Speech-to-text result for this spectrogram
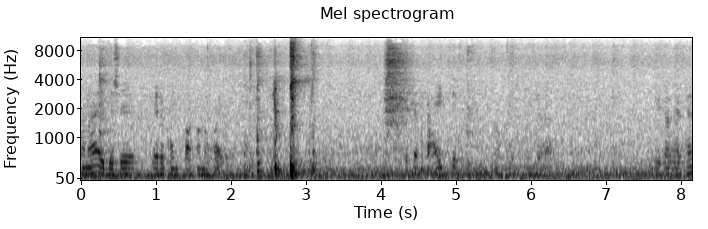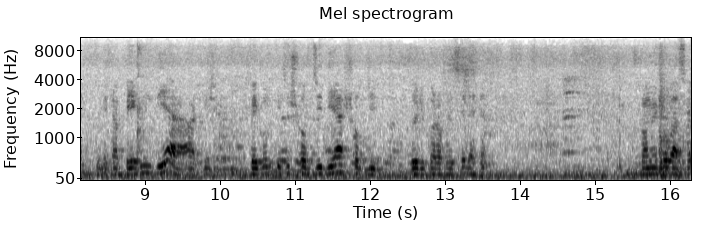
খানা, এই দেশে এরকম পাকানো হয়। এটা টাইট এটা- দেখেন, এটা বেগুন দিয়ে আর কি, বেগুন কিছু সবজি দিয়ে আর সবজি তৈরি করা হয়েছে, দেখেন। টমেটো আছে।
